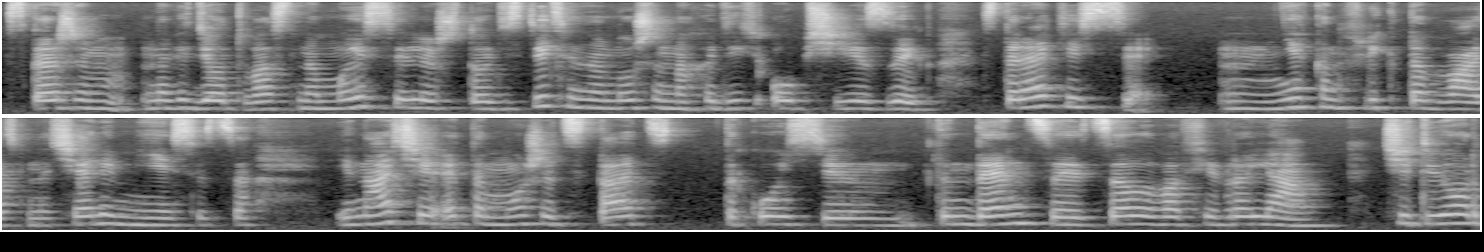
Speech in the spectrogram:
скажем, наведет вас на мысль, что действительно нужно находить общий язык. Старайтесь не конфликтовать в начале месяца, иначе это может стать такой тенденцией целого февраля. 4,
